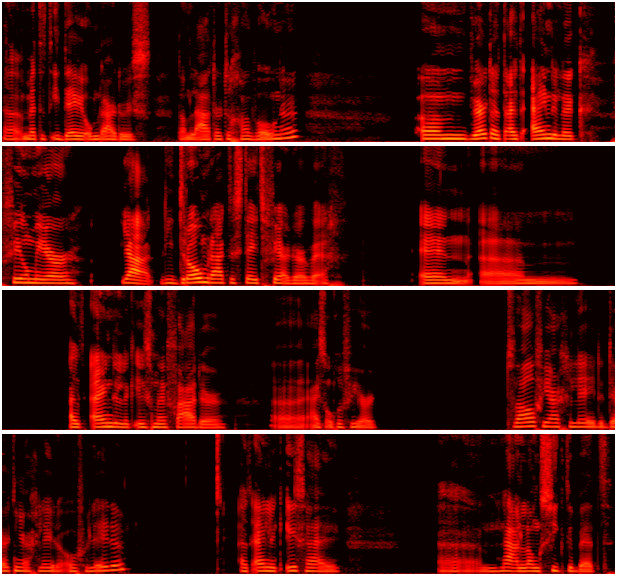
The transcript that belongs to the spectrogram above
Uh, met het idee om daar dus dan later te gaan wonen. Um, werd het uiteindelijk veel meer, ja, die droom raakte steeds verder weg. En um, uiteindelijk is mijn vader, uh, hij is ongeveer 12 jaar geleden, 13 jaar geleden overleden. Uiteindelijk is hij um, na een lang ziektebed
